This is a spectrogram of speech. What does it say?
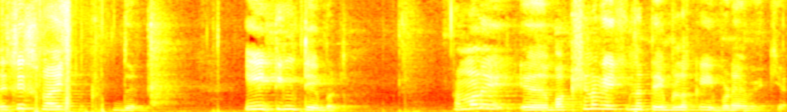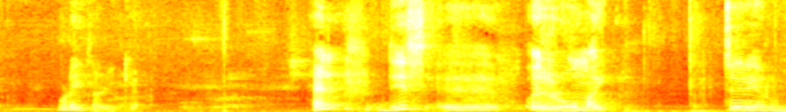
ദിസ് ഈസ് മൈ ഇത്. ഈറ്റിംഗ് ടേബിൾ നമ്മൾ ഭക്ഷണം കഴിക്കുന്ന ടേബിളൊക്കെ ഇവിടെ വയ്ക്കാം ഇവിടെ കഴിക്കാം ആൻഡ് ദിസ് ഒരു റൂമായി ചെറിയ റൂം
